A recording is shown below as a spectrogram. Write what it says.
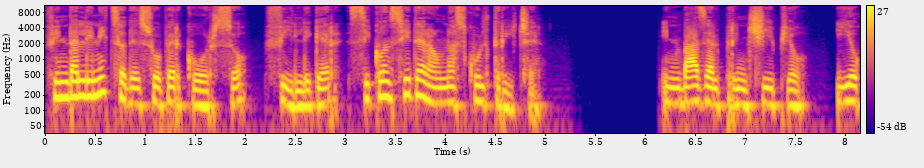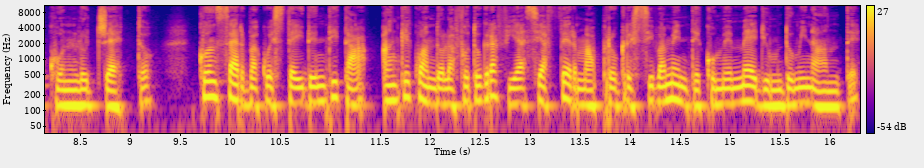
Fin dall'inizio del suo percorso, Filliger si considera una scultrice. In base al principio io con l'oggetto, conserva questa identità anche quando la fotografia si afferma progressivamente come medium dominante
